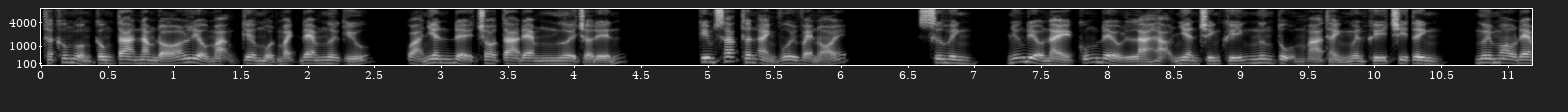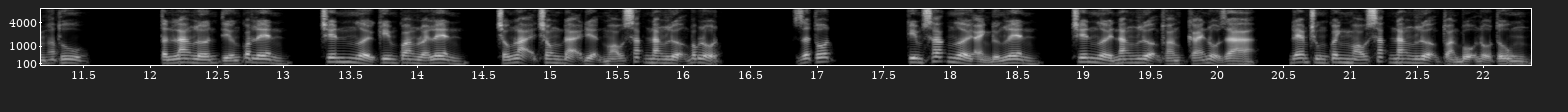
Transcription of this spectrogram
thật không hưởng công ta năm đó liều mạng kia một mạch đem ngươi cứu, quả nhiên để cho ta đem ngươi trở đến. Kim sắc thân ảnh vui vẻ nói, sư minh, những điều này cũng đều là hạo nhiên chính khí ngưng tụ mà thành nguyên khí chi tinh, ngươi mau đem hấp thu. Tần lang lớn tiếng quát lên, trên người kim quang lóe lên, chống lại trong đại điện máu sắc năng lượng bốc lột. Rất tốt. Kim sắc người ảnh đứng lên, trên người năng lượng thoáng cái nổ ra, đem chung quanh máu sắc năng lượng toàn bộ nổ tung,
